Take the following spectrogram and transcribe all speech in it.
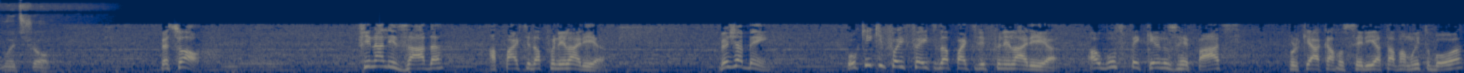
muito show. Pessoal, finalizada a parte da funilaria. Veja bem, o que, que foi feito da parte de funilaria? Alguns pequenos repasses, porque a carroceria estava muito boa,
